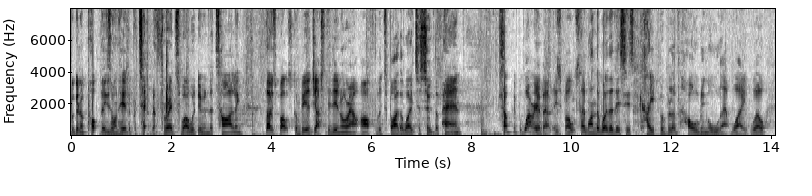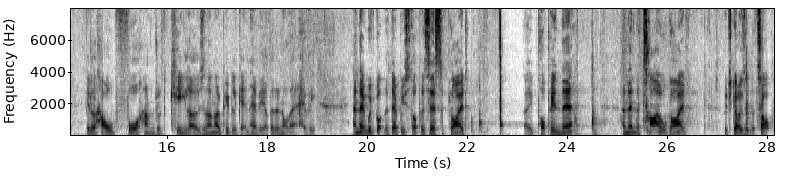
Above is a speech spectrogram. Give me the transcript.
we're going to pop these on here to protect the threads while we're doing the tiling. Those bolts can be adjusted in or out afterwards, by the way, to suit the pan. Some people worry about these bolts. They wonder whether this is capable of holding all that weight. Well, it'll hold 400 kilos and I know people are getting heavier but they're not that heavy and then we've got the debris stoppers they're supplied they pop in there. And then the tile guide which goes at the top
